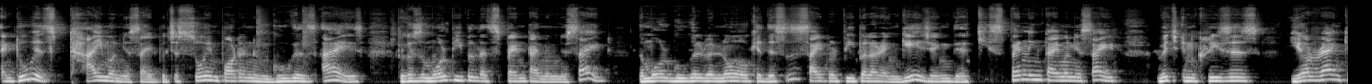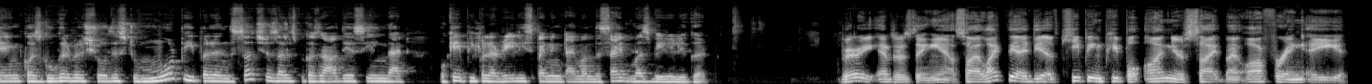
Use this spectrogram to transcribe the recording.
and two is time on your site, which is so important in Google's eyes because the more people that spend time on your site, the more Google will know, okay, this is a site where people are engaging, they're spending time on your site, which increases your ranking because Google will show this to more people in search results because now they're seeing that, okay, people are really spending time on the site, must be really good. Very interesting. Yeah. So I like the idea of keeping people on your site by offering a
